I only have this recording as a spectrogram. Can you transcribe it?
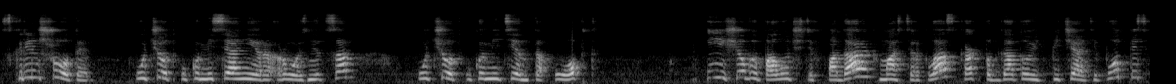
скриншоты, учет у комиссионера розница, учет у комитента опт, и еще вы получите в подарок мастер-класс, как подготовить печать и подпись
